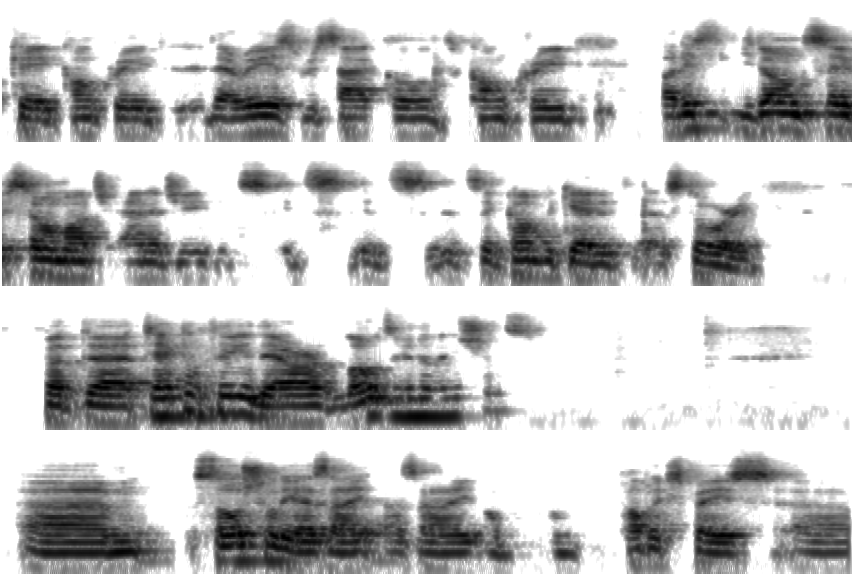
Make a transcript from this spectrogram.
okay, concrete, there is recycled concrete, but you don't save so much energy. It's it's it's it's a complicated uh, story. But uh, technically, there are loads of innovations. Um, socially, as I as I public space, uh,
